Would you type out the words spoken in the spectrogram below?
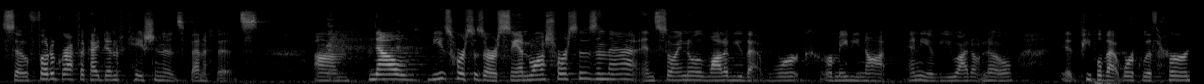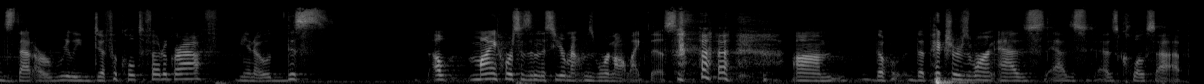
so, photographic identification and its benefits. Um, now, these horses are Sand Wash horses in that, and so I know a lot of you that work, or maybe not any of you, I don't know, it, people that work with herds that are really difficult to photograph. You know, this, uh, my horses in the Cedar Mountains were not like this. um, the, the pictures weren't as, as, as close up.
